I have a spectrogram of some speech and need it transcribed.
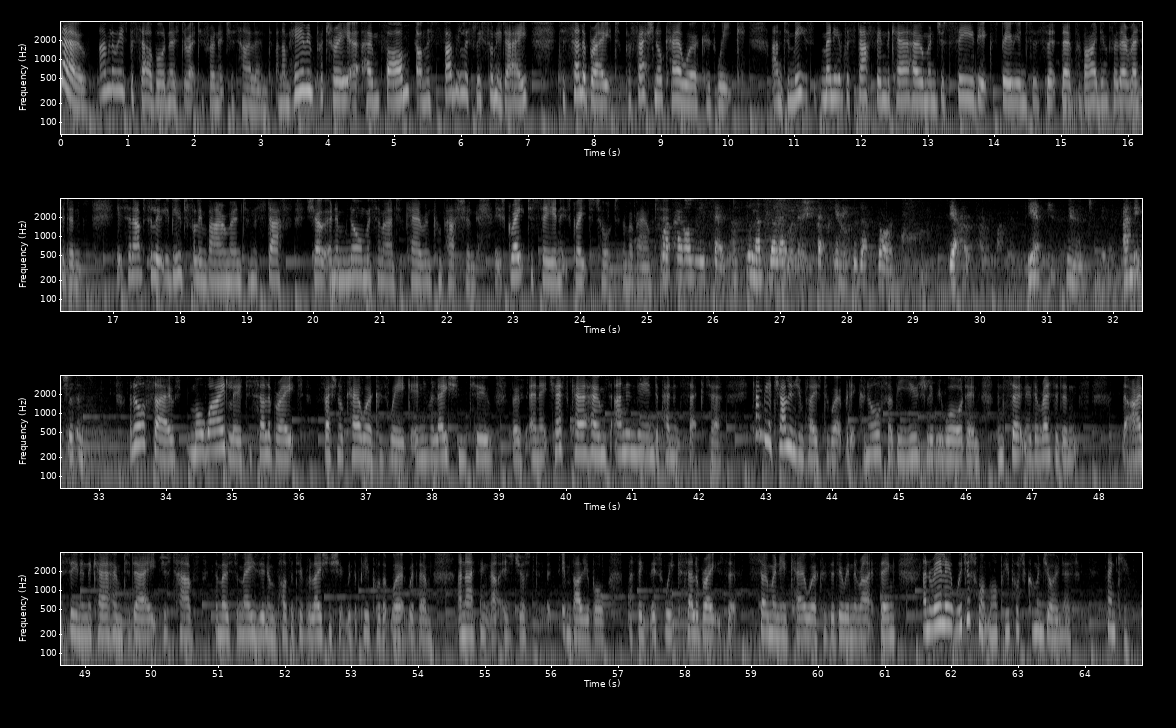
Hello, I'm Louise Bussell, Board Nurse Director for NHS Highland, and I'm here in Portree at Home Farm on this fabulously sunny day to celebrate Professional Care Workers Week and to meet many of the staff in the care home and just see the experiences that they're providing for their residents. It's an absolutely beautiful environment, and the staff show an enormous amount of care and compassion. It's great to see, and it's great to talk to them about it. What I always said, as soon as the residents step into that door, they are family. Yeah, yeah, and each other's. and also more widely to celebrate Professional Care Workers Week in relation to both NHS care homes and in the independent sector. It can be a challenging place to work, but it can also be hugely rewarding, and certainly the residents that I've seen in the care home today just have the most amazing and positive relationship with the people that work with them. And I think that is just invaluable. I think this week celebrates that so many care workers are doing the right thing. And really, we just want more people to come and join us. Thank you.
